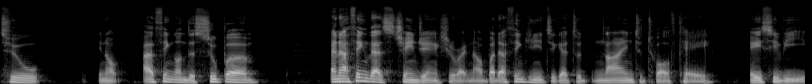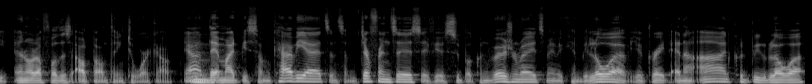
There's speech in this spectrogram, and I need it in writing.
to, you know, I think on the super and I think that's changing actually right now, but I think you need to get to 9 to 12K ACV in order for this outbound thing to work out. Yeah, there mm. might be some caveats and some differences. If you have super conversion rates, maybe it can be lower. If you're great NRR, it could be lower,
